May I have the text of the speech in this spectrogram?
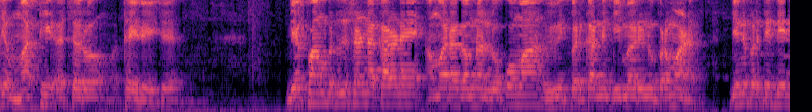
જ માઠી અસરો થઈ રહી છે. બેફામ પ્રદૂષણના કારણે અમારા ગામના લોકોમાં વિવિધ પ્રકારની બીમારીનું પ્રમાણ દિન પ્રતિદિન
